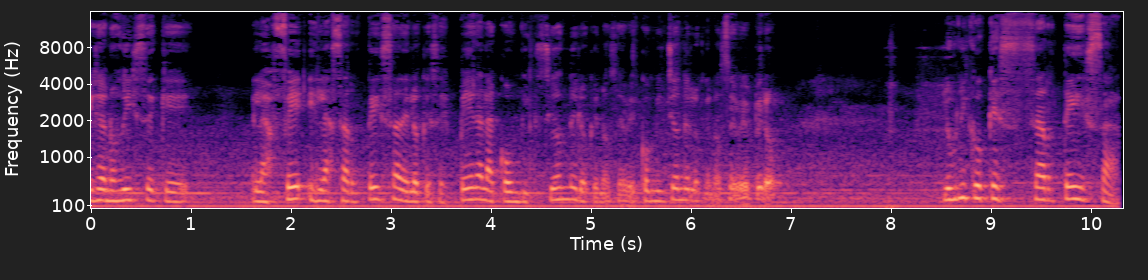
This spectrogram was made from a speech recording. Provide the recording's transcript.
Ella nos dice que la fe es la certeza de lo que se espera, la convicción de lo que no se ve, convicción de lo que no se ve, pero lo único que es certeza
